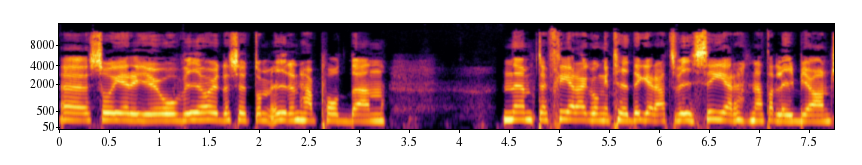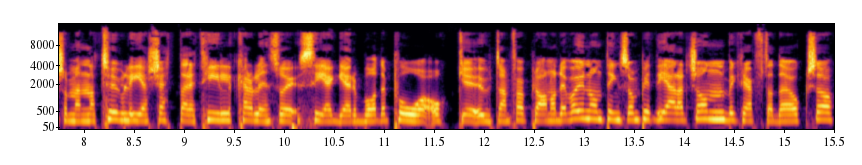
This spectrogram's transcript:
Eh, så är det ju och vi har ju dessutom i den här podden nämnt det flera gånger tidigare att vi ser Nathalie Björn som en naturlig ersättare till Caroline Seger, både på och utanför plan. Och det var ju någonting som Peter Gerhardsson bekräftade också.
